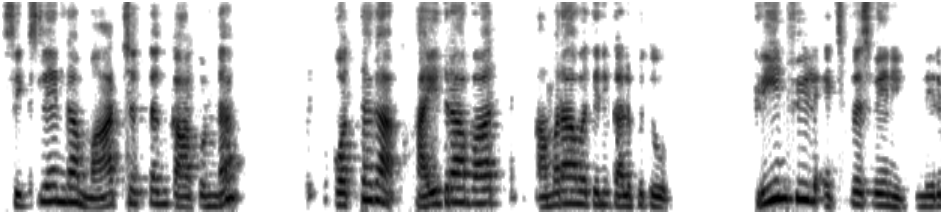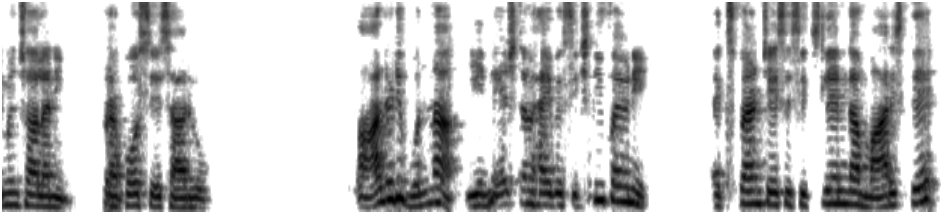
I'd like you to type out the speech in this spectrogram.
సిక్స్ లేన్గా మార్చటం కాకుండా కొత్తగా హైదరాబాద్ అమరావతిని కలుపుతూ గ్రీన్ ఫీల్డ్ ఎక్స్ప్రెస్ వేని నిర్మించాలని ప్రపోజ్ చేశారు. ఆల్రెడీ ఉన్న ఈ నేషనల్ హైవే సిక్స్టీ ఫైవ్ని ఎక్స్పాండ్ చేసి సిక్స్ లేన్గా మారిస్తే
